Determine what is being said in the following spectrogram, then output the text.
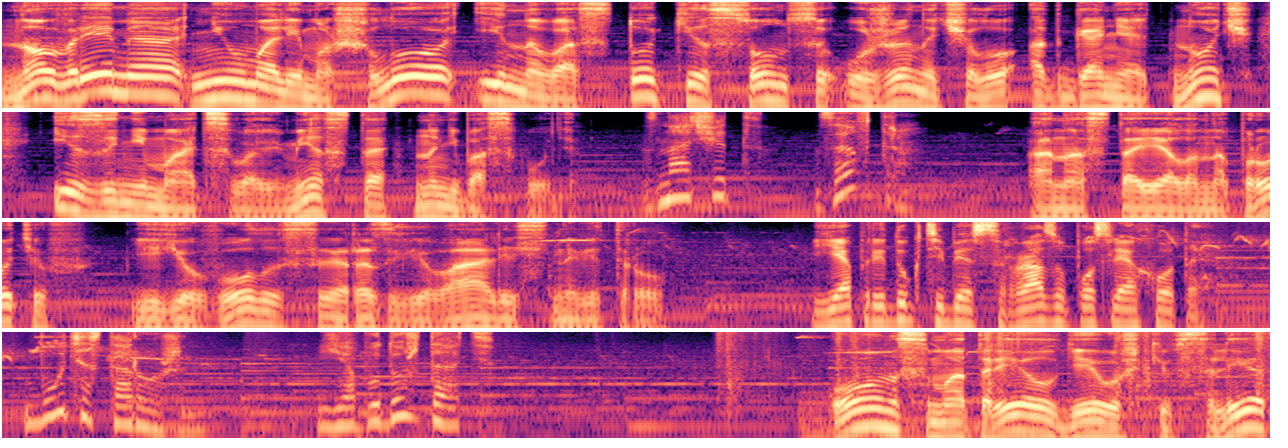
но время неумолимо шло, и на востоке солнце уже начало отгонять ночь и занимать свое место на небосводе. Значит, завтра? Она стояла напротив, ее волосы развивались на ветру. Я приду к тебе сразу после охоты. Будь осторожен. Я буду ждать. Он смотрел девушке вслед,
